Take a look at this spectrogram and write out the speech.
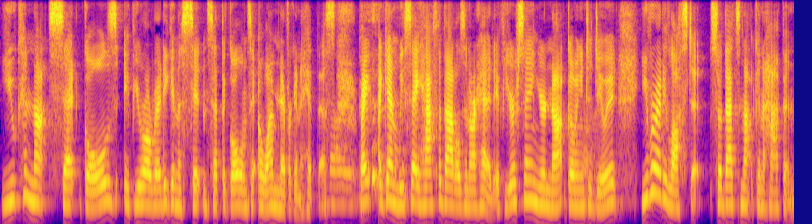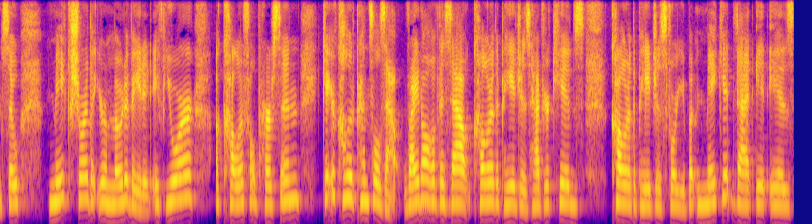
you cannot set goals if you're already going to sit and set the goal and say, oh, I'm never going to hit this. Right. right? Again, we say half the battles in our head. If you're saying you're not going right. to do it, you've already lost it. So that's not going to happen. So make sure that you're motivated. If you're a colorful person, get your colored pencils out, write all of this out, color the pages, have your kids color the pages for you, but make it that it is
